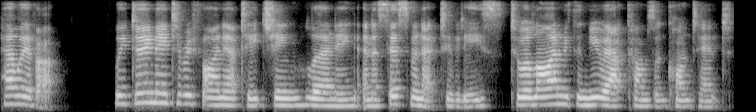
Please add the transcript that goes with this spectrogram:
However, we do need to refine our teaching, learning and assessment activities to align with the new outcomes and content.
